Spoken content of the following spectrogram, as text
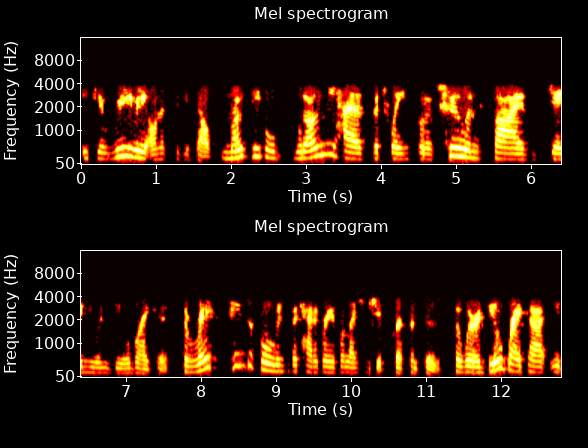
if you're really, really honest with yourself, most people would only have between sort of two and five genuine deal breakers. The rest tend to fall into the category of relationship preferences. So where a deal breaker is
